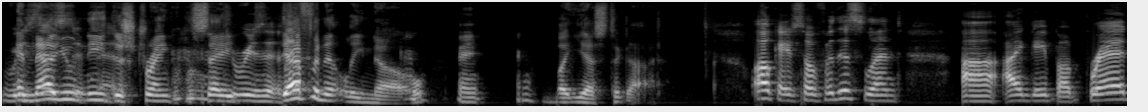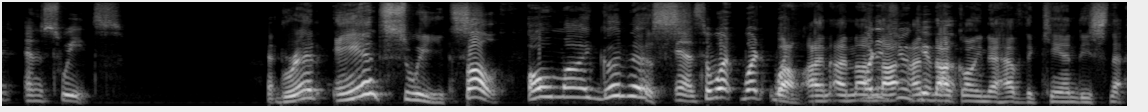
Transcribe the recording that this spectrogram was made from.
and now you need better. the strength to say To definitely no, Right. but yes to God. Okay, so for this Lent, uh, I gave up bread and sweets, Bread and sweets. both. Oh my goodness. Yeah. So what? What? Well, I'm, I'm, I'm not, I'm not up? going to have the candy snack.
